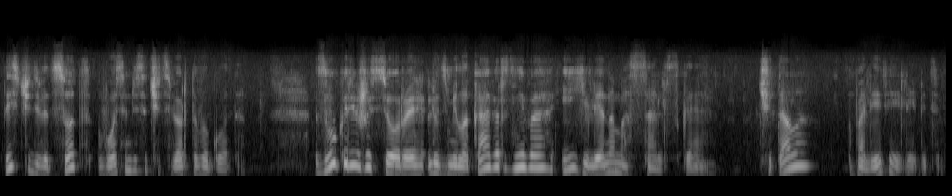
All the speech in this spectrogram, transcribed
1984 года. Звукорежиссеры Людмила Каверзнева и Елена Массальская. Читала Валерия Лебедева.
